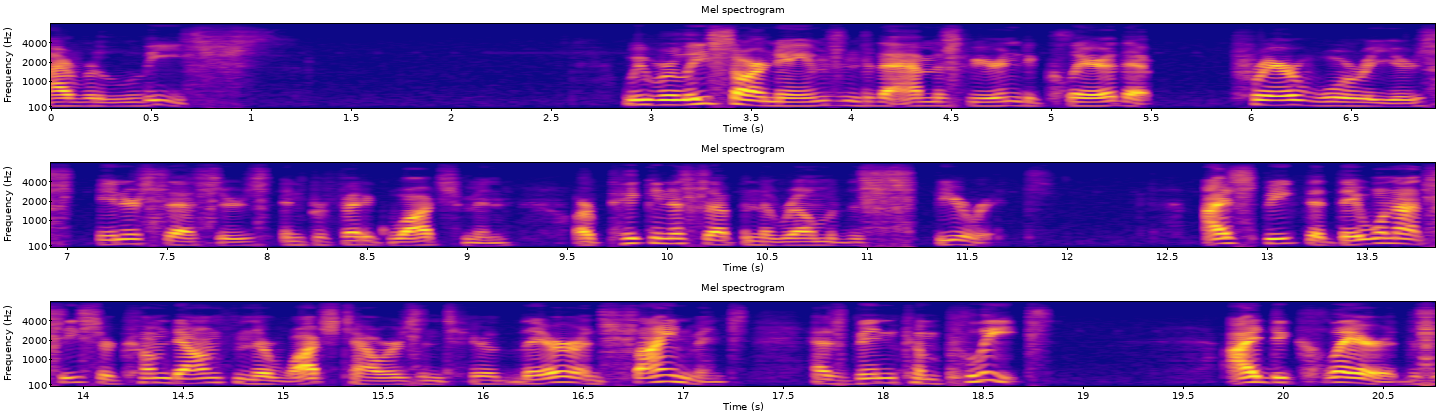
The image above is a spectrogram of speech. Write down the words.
I release we release our names into the atmosphere and declare that prayer warriors, intercessors, and prophetic watchmen are picking us up in the realm of the Spirit. I speak that they will not cease or come down from their watchtowers until their assignment has been complete. I declare, the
